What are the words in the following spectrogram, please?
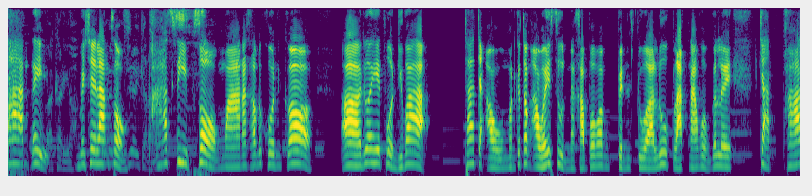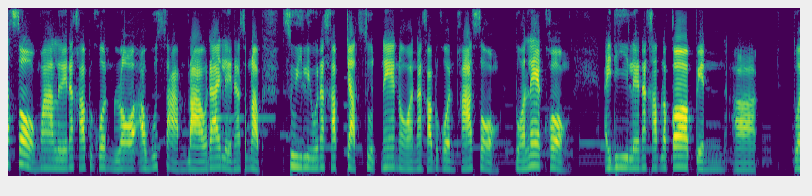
ล่างเอ้ยไม่ใช่ล่างสองพาสีฟสองมานะครับทุกคนก็อ่าด้วยเหตุผลที่ว่าถ้าจะเอามันก็ต้องเอาให้สุดนะครับ เพราะว่าเป็นตัวลูกรักนะผมก็เลยจัดพาร์ทสองมาเลยนะครับ ทุกคนรออาวุธ3ดาวได้เลยนะสำหรับซุยริวนะครับจัดสุดแน่นอนนะครับ ทุกคนพาร์ทสองตัวแรกของ ID เลยนะครับ แล้วก็เป็นอ่า ตัว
